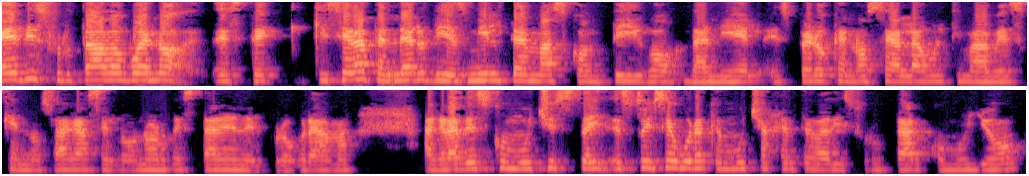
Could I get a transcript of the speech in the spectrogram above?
he disfrutado, bueno, este, quisiera tener 10.000 temas contigo, Daniel. Espero que no sea la última vez que nos hagas el honor de estar en el programa. Agradezco mucho, estoy, estoy segura que mucha gente va a disfrutar como yo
